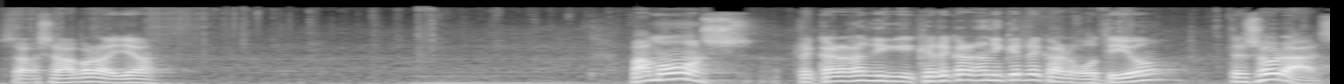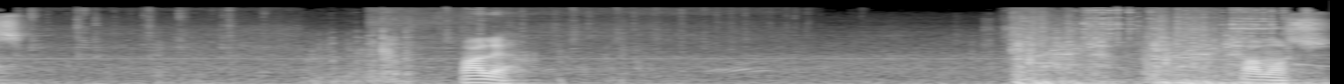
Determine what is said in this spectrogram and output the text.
Se, va por allá ¡Vamos! Recarga ni... ¿Qué recarga ni qué recargo, tío? ¿Tres horas? Vale Vamos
